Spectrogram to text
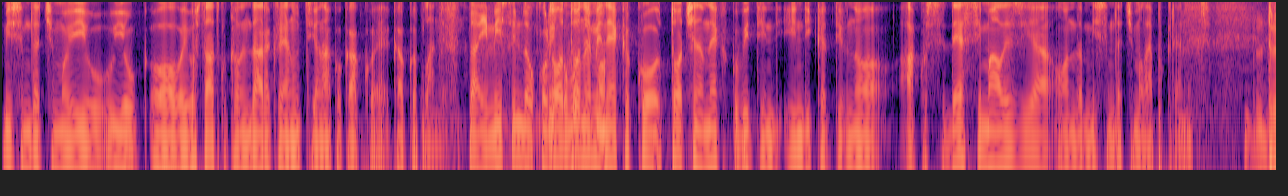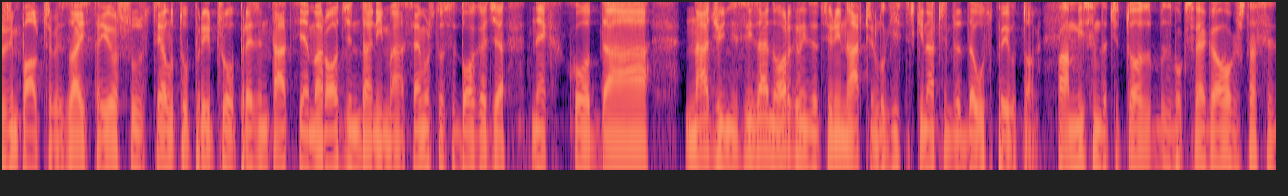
mislim da ćemo i u, i u, ovaj, u ostatku kalendara krenuti onako kako je, kako je planirano. Da, i mislim da ukoliko to, to budemo... Nam je nekako, to će nam nekako biti indikativno, ako se desi Malezija, onda mislim da ćemo lepo krenuti držim palčeve, zaista, još uz celu tu priču o prezentacijama, rođendanima, svemu što se događa, nekako da nađu svi zajedno organizacioni način, logistički način da, da uspeju u tome. Pa mislim da će to zbog svega ovoga šta se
